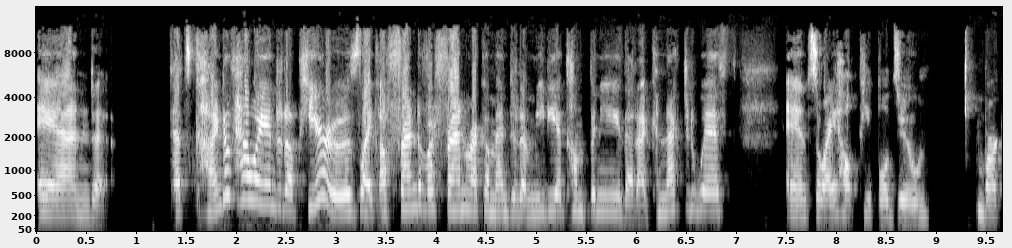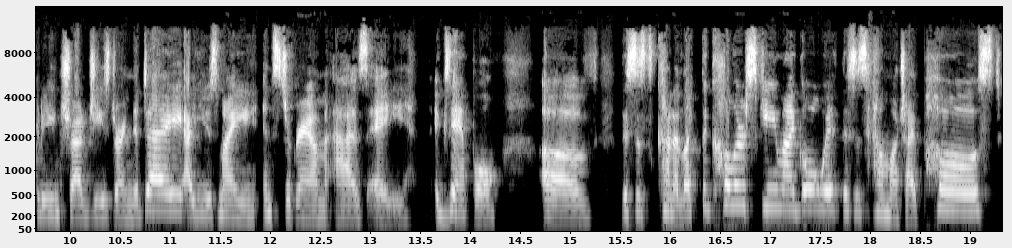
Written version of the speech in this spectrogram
And that's kind of how I ended up here. It was like a friend of a friend recommended a media company that I connected with. And so I help people do marketing strategies during the day. I use my Instagram as a example of this is kind of like the color scheme I go with. This is how much I post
